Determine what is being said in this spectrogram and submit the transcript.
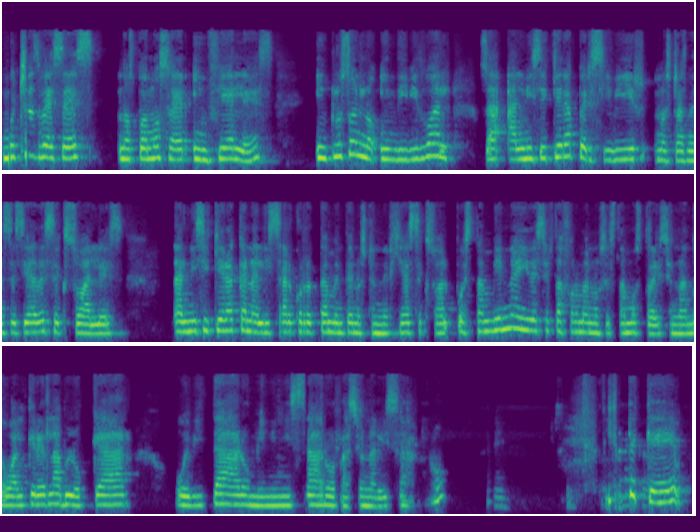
muchas veces nos podemos ser infieles, incluso en lo individual, o sea, al ni siquiera percibir nuestras necesidades sexuales, al ni siquiera canalizar correctamente nuestra energía sexual, pues también ahí de cierta forma nos estamos traicionando o al quererla bloquear o evitar o minimizar o racionalizar, ¿no? Fíjate que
